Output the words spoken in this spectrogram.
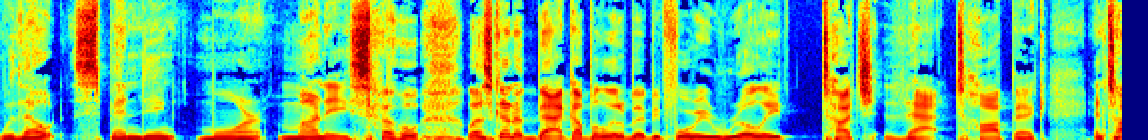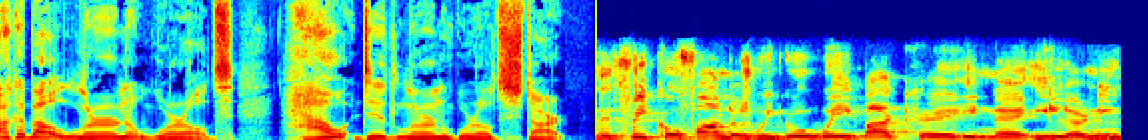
without spending more money. So let's kind of back up a little bit before we really touch that topic and talk about Learn Worlds. How did Learn Worlds start? The three co-founders, we go way back uh, in uh, e-learning.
